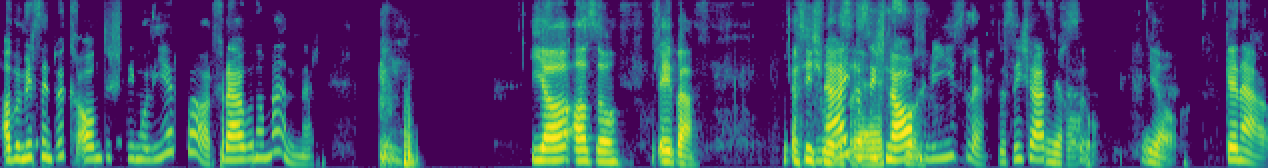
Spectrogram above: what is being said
Aber wir sind wirklich anders stimulierbar, Frauen und Männer. Ja, also eben. Es ist Nein, ein das ist nachweislich. Das ist einfach Ja. so. Ja. Genau.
